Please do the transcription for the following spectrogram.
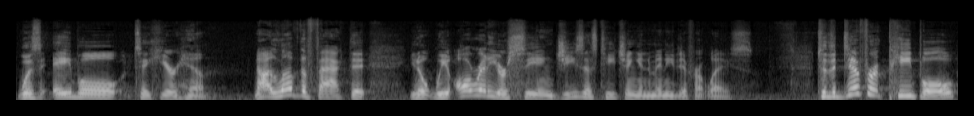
was able to hear him. Now, I love the fact that, you know, we already are seeing Jesus teaching in many different ways to the different people,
